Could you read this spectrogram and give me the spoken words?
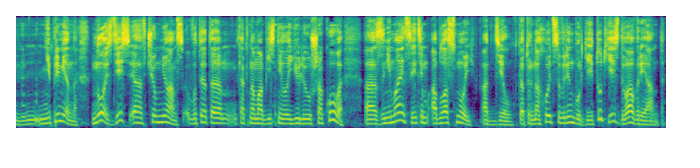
Непременно. Но здесь а, в чем нюанс? Вот это, как нам объяснила Юлия Ушакова, а, занимается этим областной отдел, который находится в Оренбурге. И тут есть два варианта.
